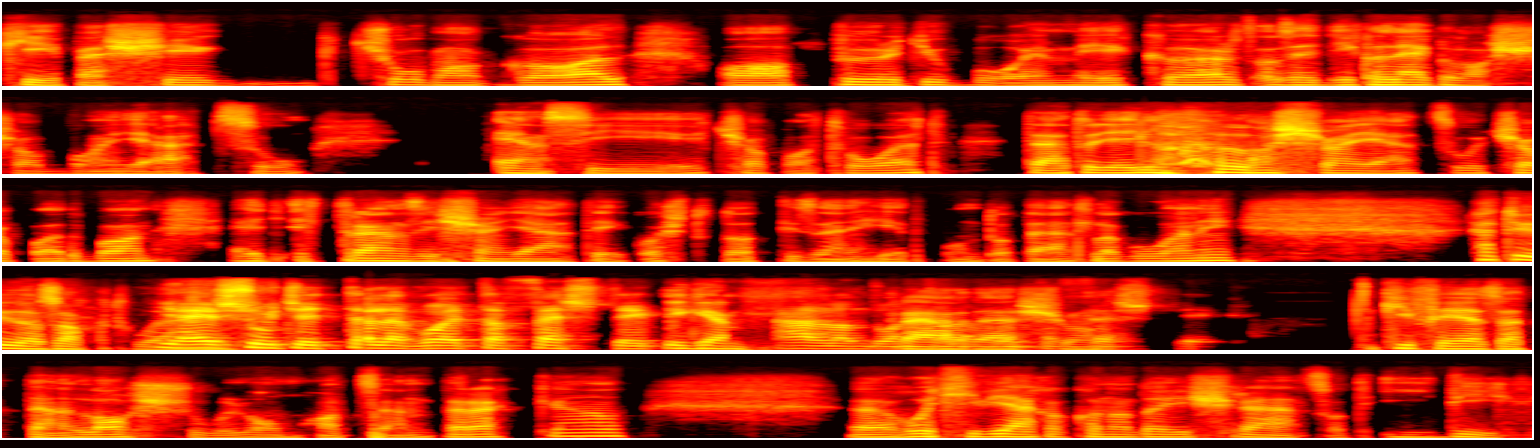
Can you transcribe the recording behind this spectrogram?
képesség csomaggal a Purdue Boymakers az egyik leglassabban játszó NCAA csapat volt, tehát hogy egy lassan játszó csapatban egy, egy transition játékos tudott 17 pontot átlagolni. Hát ő az aktuális. Ja, és úgy, hogy tele volt a festék. Igen, állandóan ráadásul. tele volt a festék. Kifejezetten lassú lomha centerekkel. Hogy hívják a kanadai srácot? Idi?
